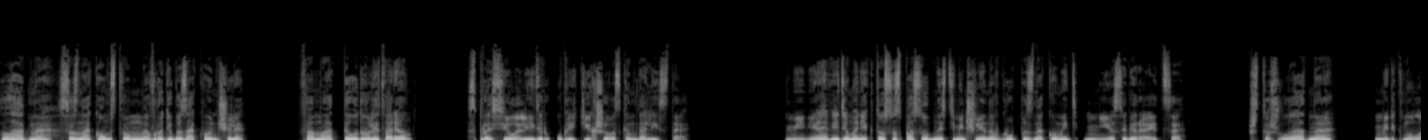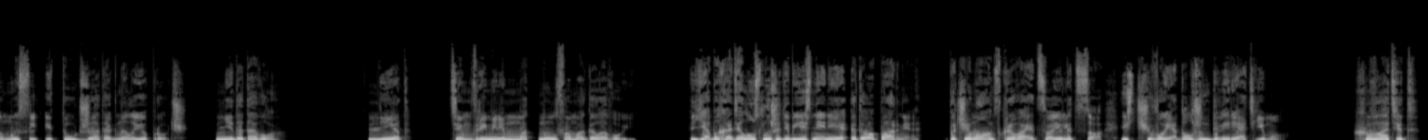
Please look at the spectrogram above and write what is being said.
«Ладно, со знакомством мы вроде бы закончили. Фома, ты удовлетворен?» — спросила лидер у притихшего скандалиста. «Меня, видимо, никто со способностями членов группы знакомить не собирается. Что ж, ладно, Мелькнула мысль и тут же отогнал ее прочь. Не до того. «Нет», — тем временем мотнул Фома головой. «Я бы хотел услышать объяснение этого парня. Почему он скрывает свое лицо? Из чего я должен доверять ему?» «Хватит!»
